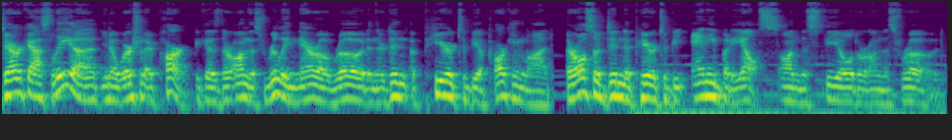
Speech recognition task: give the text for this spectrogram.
Derek asked Leah, you know, where should I park? Because they're on this really narrow road and there didn't appear to be a parking lot. There also didn't appear to be anybody else on this field or on this road.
